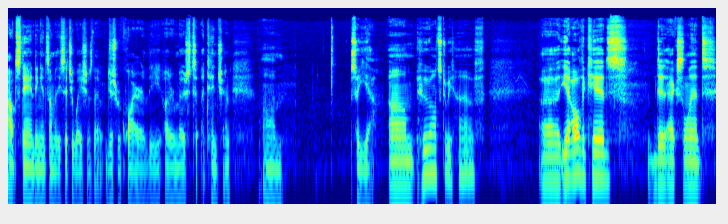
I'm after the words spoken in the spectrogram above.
outstanding in some of these situations that just require the uttermost attention. Um, so yeah. Um, who else do we have? Uh, yeah, all the kids did excellent,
